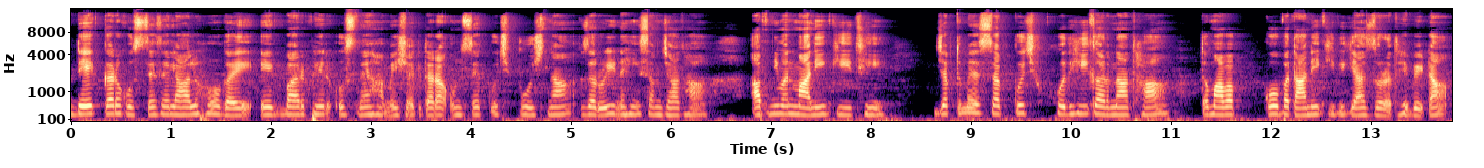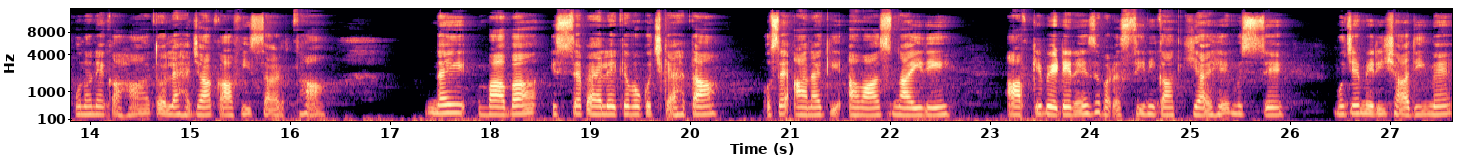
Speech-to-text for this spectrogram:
देखकर गुस्से से लाल हो गए। एक बार फिर उसने हमेशा की तरह उनसे कुछ पूछना ज़रूरी नहीं समझा था। अपनी मनमानी की थी। जब तुम्हें सब कुछ खुद ही करना था तो माँ बाप को बताने की भी क्या ज़रूरत है बेटा? उन्होंने कहा तो लहजा काफ़ी सर्द था। नहीं, बाबा, इससे पहले कि वो कुछ कहता, उसे आना की आवाज़ सुनाई दी। आपके बेटे ने ज़बरदस्ती निकाह किया है मुझसे। मुझे मेरी शादी में,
